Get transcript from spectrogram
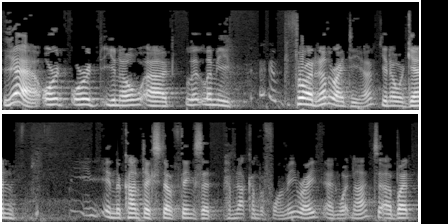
Yeah, or, or you know, uh, let, let me throw out another idea. You know, again, in the context of things that have not come before me, right, and whatnot. Uh, but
